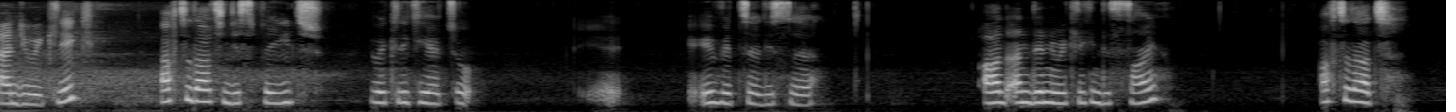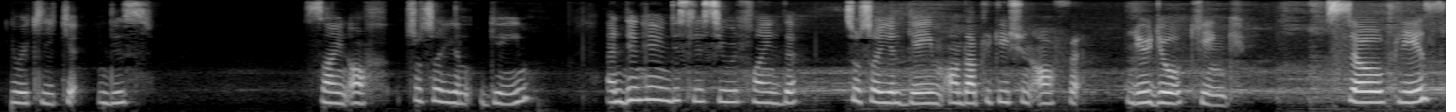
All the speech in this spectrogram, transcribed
and you will click. After that in this page, you will click here to uh, if it's uh, this uh, and then you will click in this sign. After that you will click in this sign of tutorial game. And then here in this list you will find the tutorial game on the application of Ludo King. So please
